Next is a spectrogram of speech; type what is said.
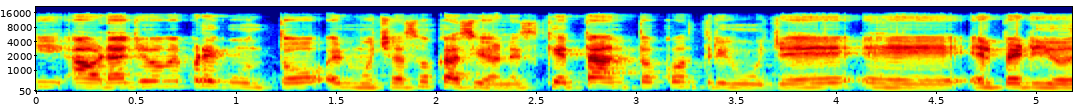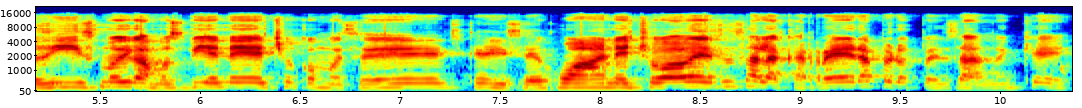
Y ahora yo me pregunto en muchas ocasiones qué tanto contribuye eh, el periodismo, digamos, bien hecho, como ese que dice Juan, hecho a veces a la carrera, pero pensando en que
